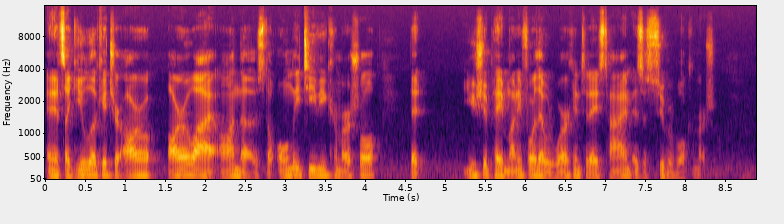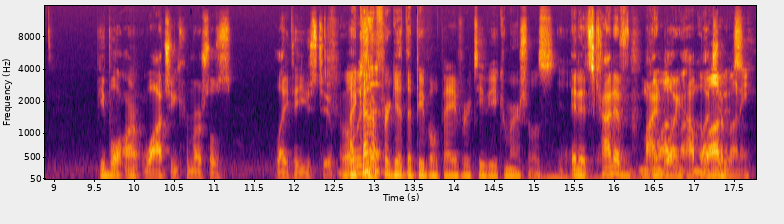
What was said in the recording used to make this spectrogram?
And it's like you look at your ROI on those. The only TV commercial that you should pay money for that would work in today's time is a Super Bowl commercial. People aren't watching commercials like they used to. I kind of forget that people pay for TV commercials. Yeah. And it's kind of mind blowing how much a lot of money.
